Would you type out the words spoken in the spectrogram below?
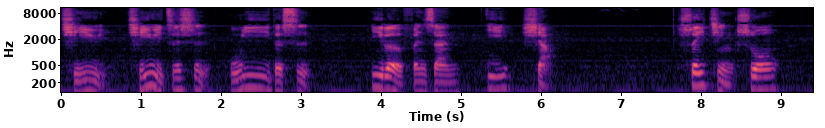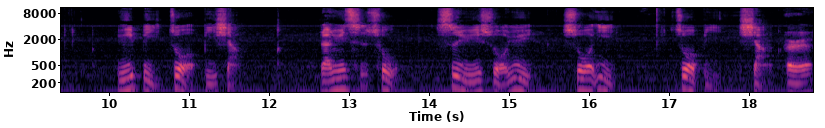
綺语，綺语之事，无意义的事。意乐分三：一想，虽仅说于彼作彼想，然于此处是于所欲说意作彼想而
